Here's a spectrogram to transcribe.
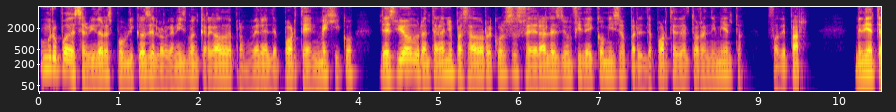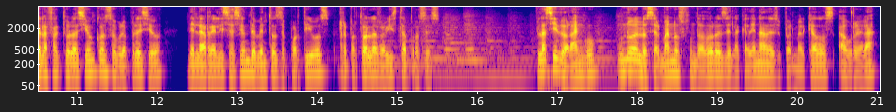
un grupo de servidores públicos del organismo encargado de promover el deporte en México desvió durante el año pasado recursos federales de un fideicomiso para el deporte de alto rendimiento, FODEPAR, mediante la facturación con sobreprecio de la realización de eventos deportivos, reportó la revista Proceso. Plácido Arango, uno de los hermanos fundadores de la cadena de supermercados Aurrera,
